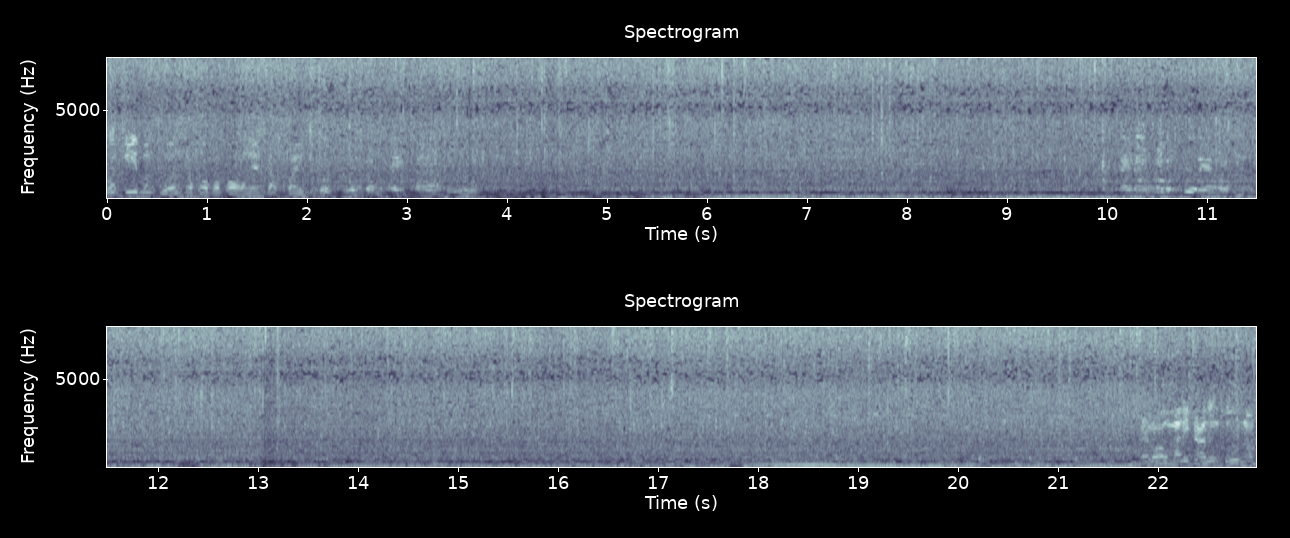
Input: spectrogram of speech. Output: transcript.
เมื่อกี้มันสวนกับปปกเนี่ยดับไฟรถรถกันไฟฟ้าหรือไอ้น้ำเข้ามาเครื่องยังครับแต่ลองมาที่910เนาะ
